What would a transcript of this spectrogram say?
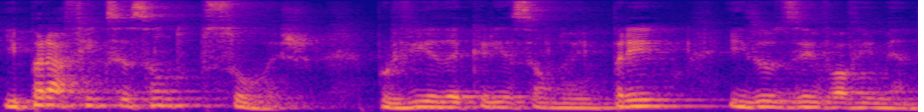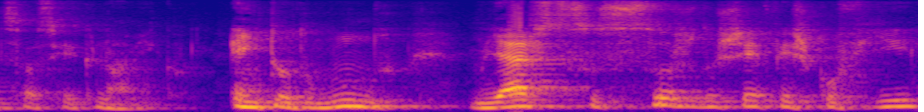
e para a fixação de pessoas, por via da criação do emprego e do desenvolvimento socioeconómico. Em todo o mundo, milhares de sucessores do chefe Escoffier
